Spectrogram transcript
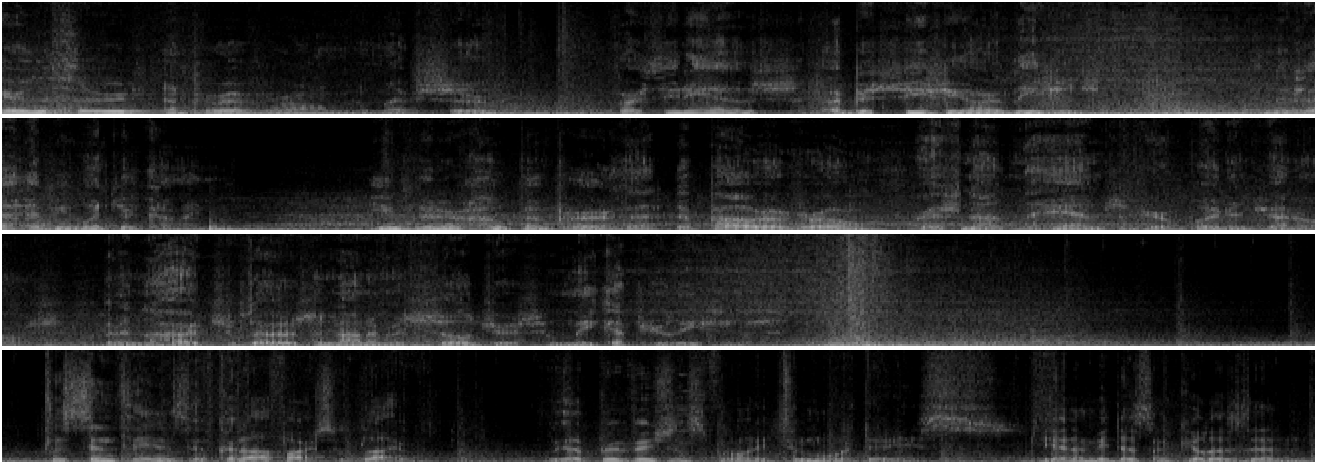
You're the third emperor of Rome whom I've served. Carthaginians are besieging our legions, and there's a heavy winter coming. You better hope, Emperor, that the power of Rome rests not in the hands of your appointed generals, but in the hearts of those anonymous soldiers who make up your legions. The Scythians have cut off our supply route. We have provisions for only two more days. The enemy doesn't kill us then.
